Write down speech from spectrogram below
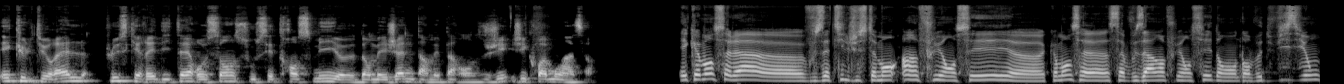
et culturel plus qu'héréditaire au sens où c'est transmis euh, dans mes gènes par mes parents. J'y crois moins à ça. Et comment cela euh, vous a-t-il justement influencé euh, Comment ça, ça, vous a influencé dans, dans votre vision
